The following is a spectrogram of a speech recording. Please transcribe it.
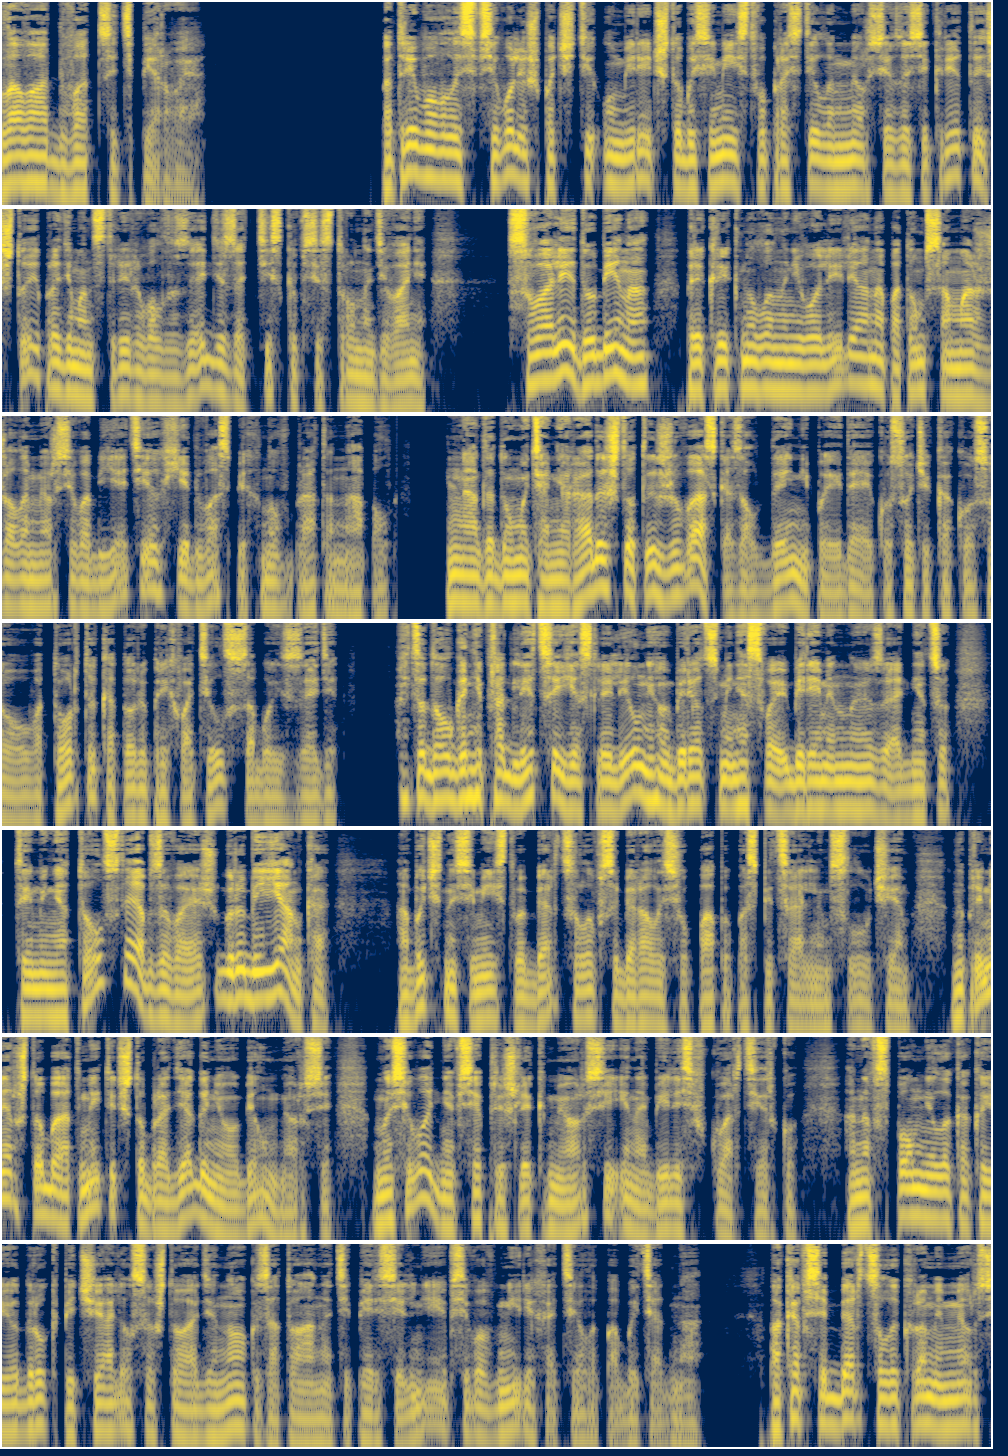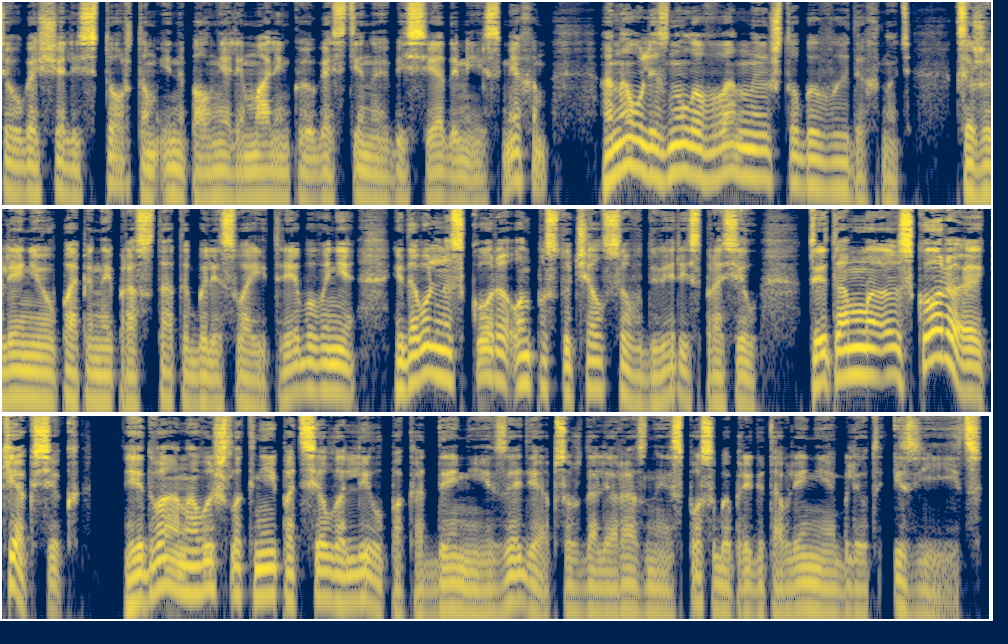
Глава двадцать первая. Потребовалось всего лишь почти умереть, чтобы семейство простило Мерси за секреты, что и продемонстрировал Зедди, затискав сестру на диване. «Свали, дубина!» — прикрикнула на него Лилиан, а потом сама сжала Мерси в объятиях, едва спихнув брата на пол. «Надо думать, они рады, что ты жива», — сказал Дэнни, поедая кусочек кокосового торта, который прихватил с собой Зедди. «Это долго не продлится, если Лил не уберет с меня свою беременную задницу. Ты меня толстой обзываешь, грубиянка!» Обычно семейство Берцелов собиралось у папы по специальным случаям. Например, чтобы отметить, что бродяга не убил Мерси. Но сегодня все пришли к Мерси и набились в квартирку. Она вспомнила, как ее друг печалился, что одинок, зато она теперь сильнее всего в мире хотела побыть одна. Пока все Берцелы, кроме Мерси, угощались тортом и наполняли маленькую гостиную беседами и смехом, она улизнула в ванную, чтобы выдохнуть. К сожалению, у папиной простаты были свои требования, и довольно скоро он постучался в дверь и спросил «Ты там э, скоро, кексик?» Едва она вышла, к ней подсела Лил, пока Дэнни и Зедди обсуждали разные способы приготовления блюд из яиц.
